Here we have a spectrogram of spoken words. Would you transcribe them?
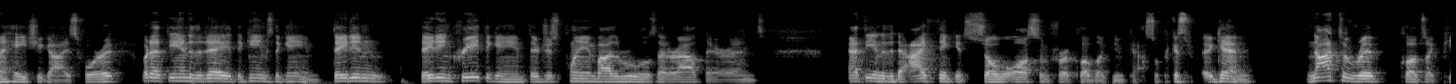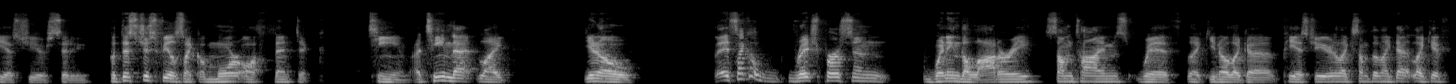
to hate you guys for it. But at the end of the day, the game's the game. They didn't they didn't create the game. They're just playing by the rules that are out there. And at the end of the day, I think it's so awesome for a club like Newcastle because again, not to rip clubs like PSG or City, but this just feels like a more authentic team, a team that like, you know, it's like a rich person winning the lottery sometimes with like you know like a PSG or like something like that. Like if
